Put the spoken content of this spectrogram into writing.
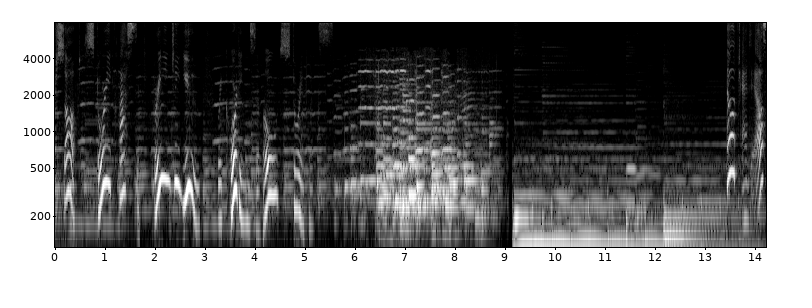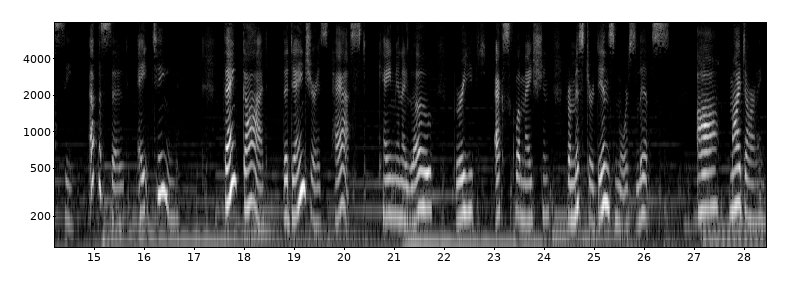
Soft Story Classic, bringing to you recordings of old storybooks. Bill and Elsie, Episode 18. Thank God, the danger is past, came in a low, breathed exclamation from Mr. Dinsmore's lips. Ah, my darling,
